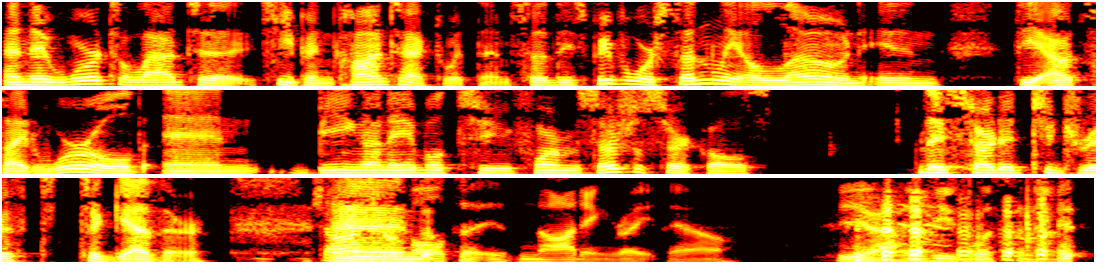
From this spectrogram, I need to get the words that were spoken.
and they weren't allowed to keep in contact with them. So these people were suddenly alone in the outside world and being unable to form social circles, they started to drift together. John And- Travolta is nodding right now Yeah. as he's listening. It-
